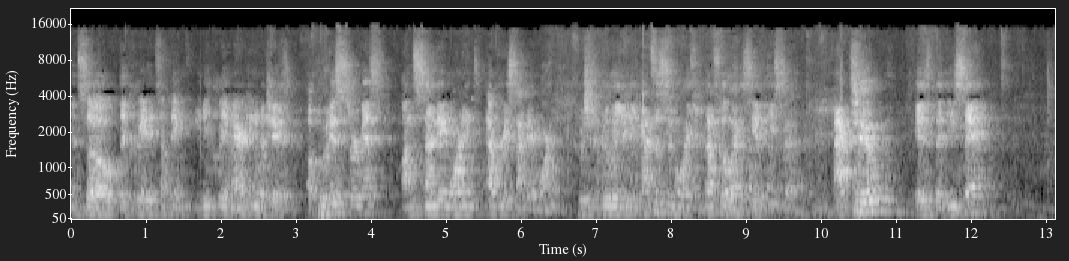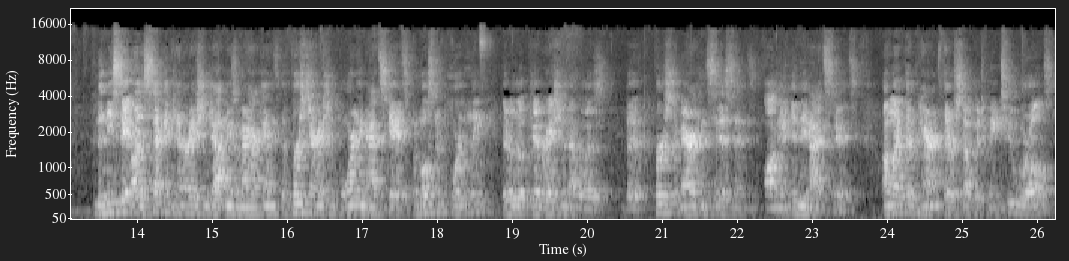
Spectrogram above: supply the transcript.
And so they created something uniquely American, which is a Buddhist service on Sunday mornings, every Sunday morning, which is really unique. That's assimilation. That's the legacy of Issei. Act two is the Nisei. The Nisei are the second generation Japanese Americans, the first generation born in the United States, but most importantly, they're the generation that was the first American citizens on the, in the United States. Unlike their parents, they were stuck between two worlds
